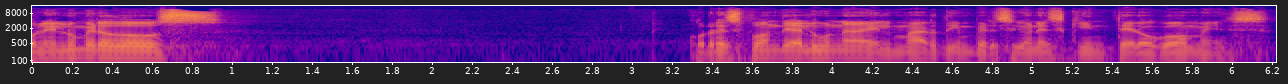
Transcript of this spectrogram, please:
Con el número 2, corresponde a Luna del Mar de Inversiones Quintero Gómez.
